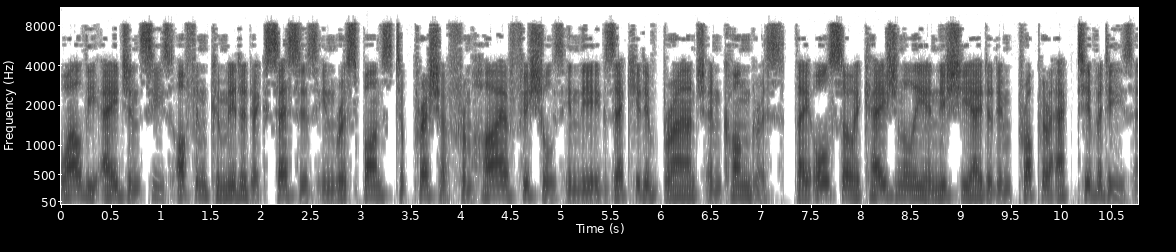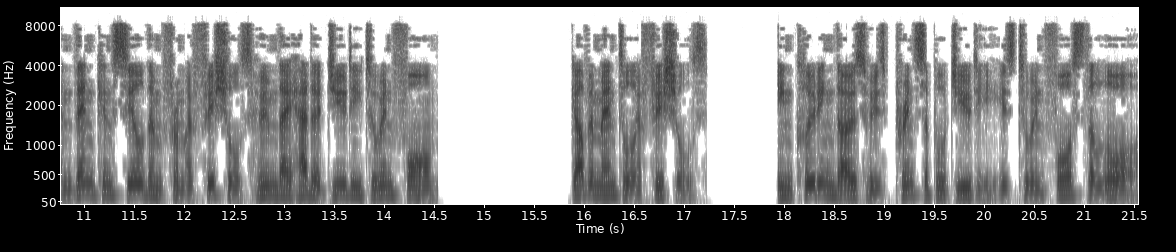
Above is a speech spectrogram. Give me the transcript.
While the agencies often committed excesses in response to pressure from high officials in the executive branch and Congress, they also occasionally initiated improper activities and then concealed them from officials whom they had a duty to inform. Governmental officials including those whose principal duty is to enforce the law,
